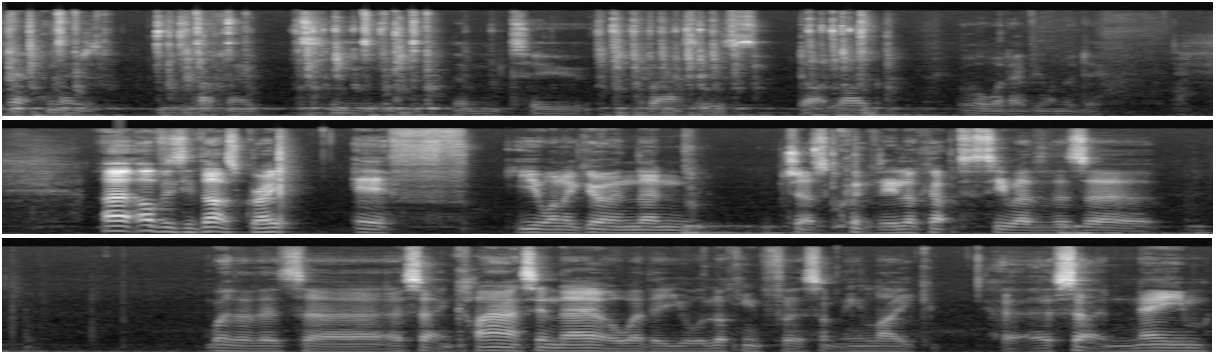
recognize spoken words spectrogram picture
Yeah, and then just like t them to classes.log or whatever you want to do. Uh, obviously, that's great if you want to go and then just quickly look up to see whether there's a whether there's a, a certain class in there or whether you're looking for something like a, a certain name.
